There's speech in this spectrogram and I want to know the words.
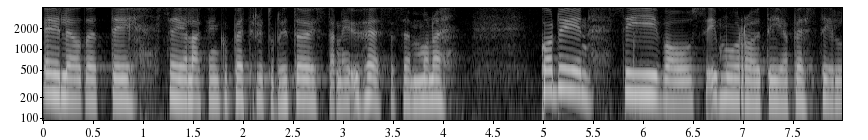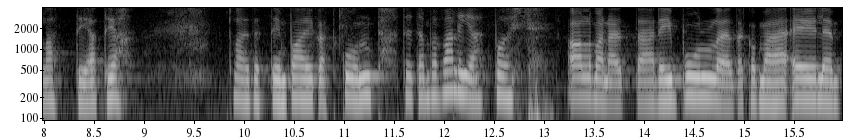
Eilen otettiin sen jälkeen, kun Petri tuli töistä, niin yhdessä semmonen kodin siivous, imuroitiin ja pestiin lattiat ja laitettiin paikat kuntoon. Otetaanpa valjaat pois. Alma näyttää niin pulleelta, kun mä eilen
